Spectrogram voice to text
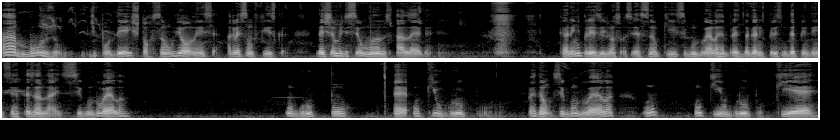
Abuso de poder, extorsão, violência, agressão física. Deixamos de ser humanos, alega. Karine preside uma associação que, segundo ela, representa garimpeiros independentes e artesanais. Segundo ela, o grupo, é, o que o grupo, perdão, segundo ela, o, o que o grupo que é,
